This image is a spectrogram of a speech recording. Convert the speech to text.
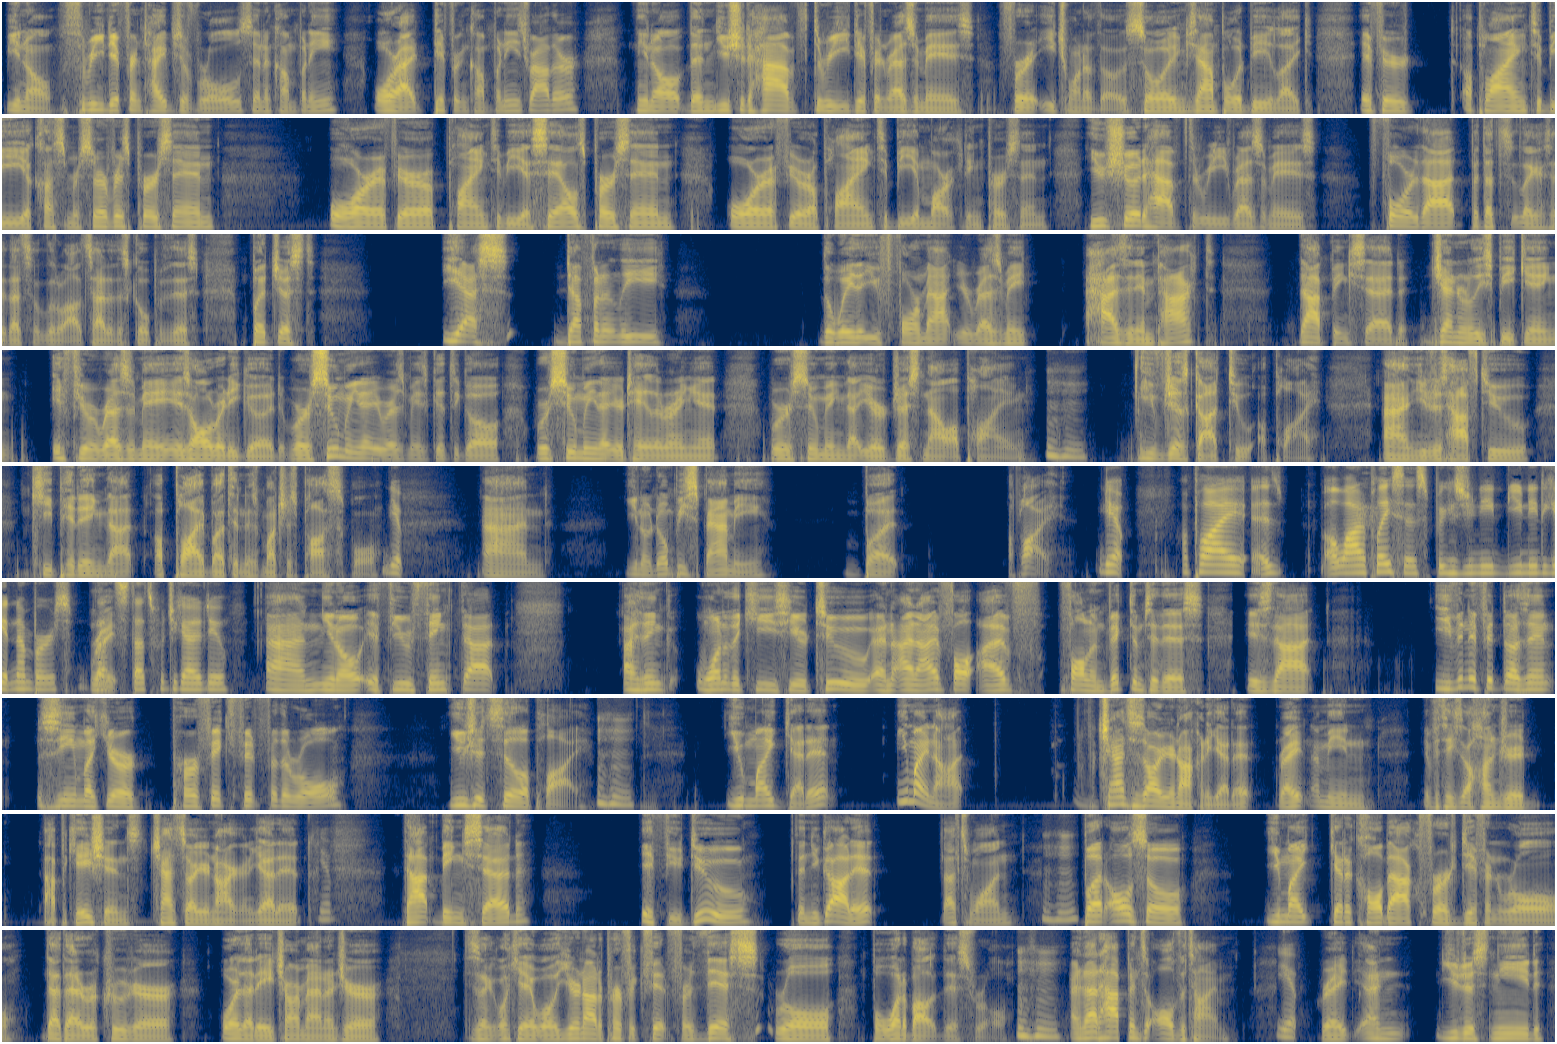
you know, three different types of roles in a company or at different companies rather, you know, then you should have three different resumes for each one of those. So an example would be like if you're applying to be a customer service person, or if you're applying to be a salesperson, or if you're applying to be a marketing person, you should have three resumes for that. But that's like I said, that's a little outside of the scope of this. But just yes, definitely the way that you format your resume has an impact. That being said, generally speaking, if your resume is already good, we're assuming that your resume is good to go. We're assuming that you're tailoring it. We're assuming that you're just now applying. Mm-hmm. You've just got to apply. And you just have to keep hitting that apply button as much as possible. Yep. And, you know, don't be spammy, but apply. Yep. Apply as a lot of places because you need you need to get numbers. Right. That's that's what you got to do. And you know, if you think that, I think one of the keys here too, and and I've fall, I've fallen victim to this, is that even if it doesn't seem like you're a perfect fit for the role, you should still apply. Mm-hmm. You might get it, you might not. Chances are you're not going to get it, right? I mean, if it takes a hundred applications, chances are you're not going to get it. Yep. That being said, if you do, then you got it. That's one Mm-hmm. but also you might get a call back for a different role that that recruiter or that HR manager is like, okay, well, you're not a perfect fit for this role, but what about this role? Mm-hmm. And that happens all the time. Yep. Right. And you just need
